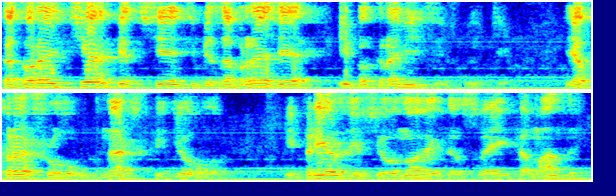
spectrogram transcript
которая терпит все эти безобразия и покровительствует их. Я прошу наших идеологов и прежде всего Новика своей команды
